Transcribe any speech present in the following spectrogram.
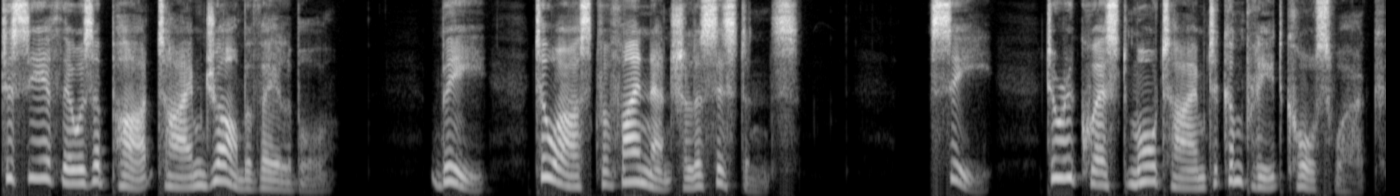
To see if there was a part-time job available. B. To ask for financial assistance. C. To request more time to complete coursework.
